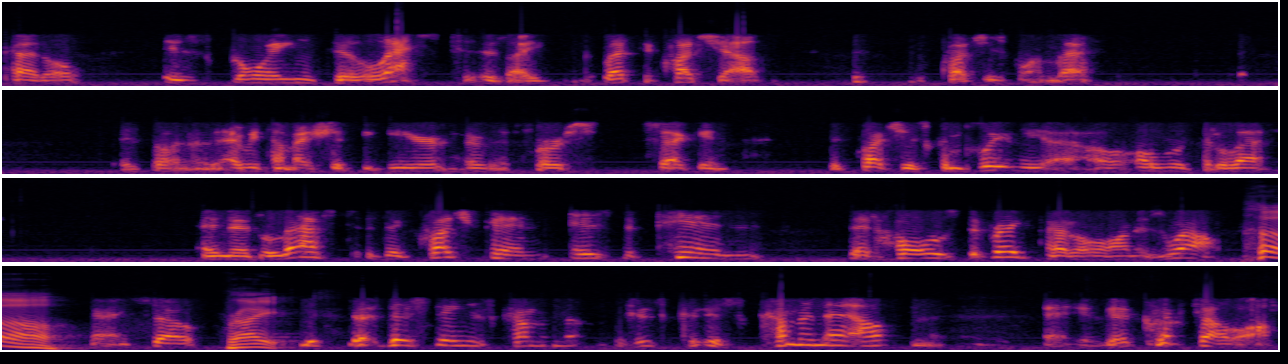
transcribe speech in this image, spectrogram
pedal is going to the left as I let the clutch out. The clutch is going left. It's going every time I shift the gear, the first second, the clutch is completely uh, over to the left. And at the left, the clutch pin is the pin that holds the brake pedal on as well. Oh, Okay, so right. this, this thing is coming, it's, it's coming out. And the clip fell off,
